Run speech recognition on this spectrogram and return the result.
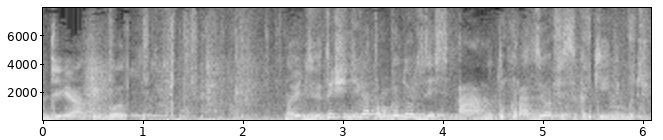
Девятый год. Но ведь в 2009 году здесь, а, ну только разве офисы какие-нибудь,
